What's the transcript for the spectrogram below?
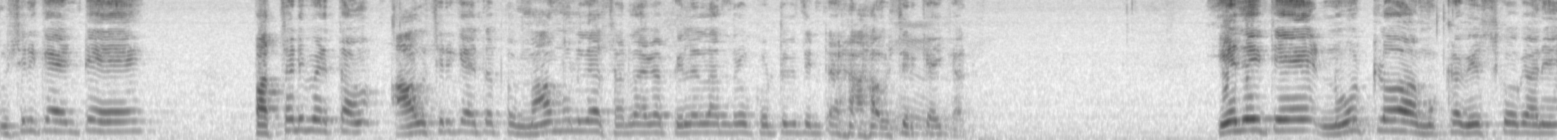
ఉసిరికాయ అంటే పచ్చడి పెడతాం. ఆ ఉసిరికాయ తప్ప మామూలుగా సరదాగా పిల్లలందరూ కొట్టుకు తింటారు. ఆ ఉసిరికాయ కాదు. ఏదైతే నోట్లో ఆ ముక్క వేసుకోగానే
